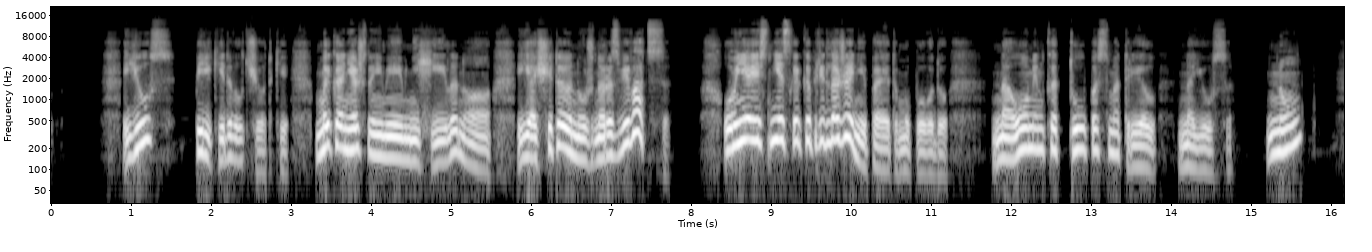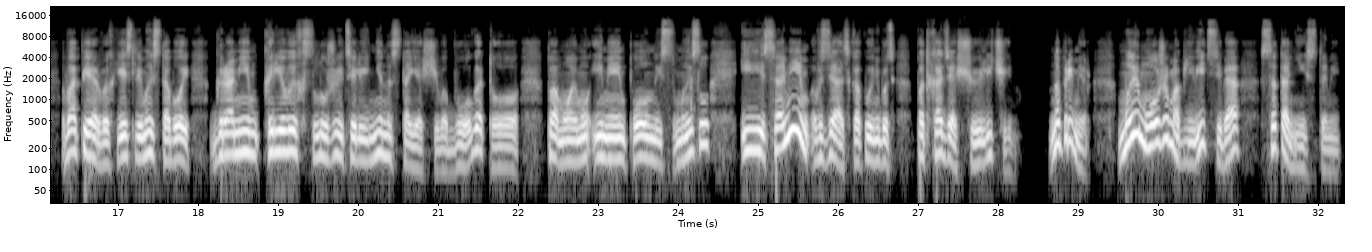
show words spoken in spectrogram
Юс перекидывал четки. Мы, конечно, имеем нехило, но я считаю, нужно развиваться. У меня есть несколько предложений по этому поводу. Науменко тупо смотрел на Юса. Ну, во-первых, если мы с тобой громим кривых служителей ненастоящего Бога, то, по-моему, имеем полный смысл и самим взять какую-нибудь подходящую личину. Например, мы можем объявить себя сатанистами.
